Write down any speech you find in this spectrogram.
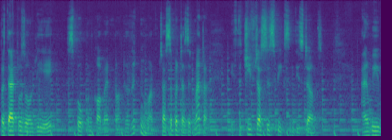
but that was only a spoken comment, not a written one. So I said, but does it matter? If the Chief Justice speaks in these terms, and we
